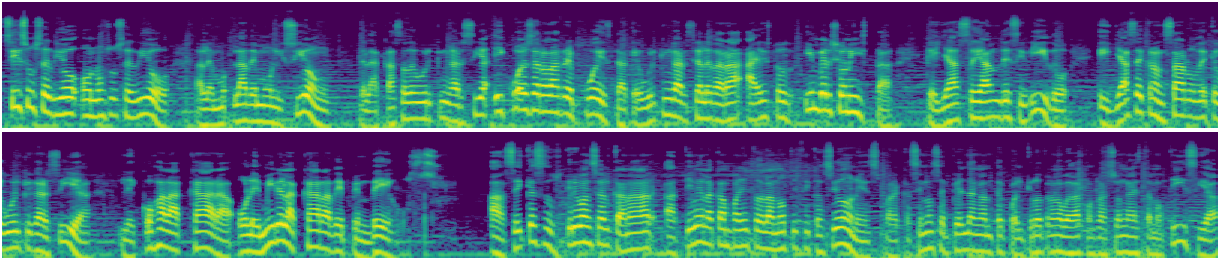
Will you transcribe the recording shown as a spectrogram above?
si sucedió o no sucedió la, demolición de la casa de Wilkin García y cuál será la respuesta que Wilkin García le dará a estos inversionistas que ya se han decidido y ya se cansaron de que Wilkin García le coja la cara o le mire la cara de pendejos. Así que suscríbanse al canal, activen la campanita de las notificaciones para que así no se pierdan ante cualquier otra novedad con relación a esta noticia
